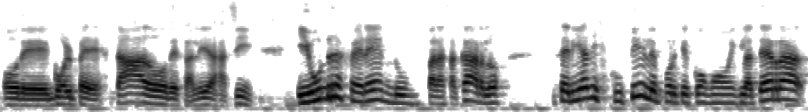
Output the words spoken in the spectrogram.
o de golpe de Estado, de salidas así. Y un referéndum para sacarlo sería discutible porque como Inglaterra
